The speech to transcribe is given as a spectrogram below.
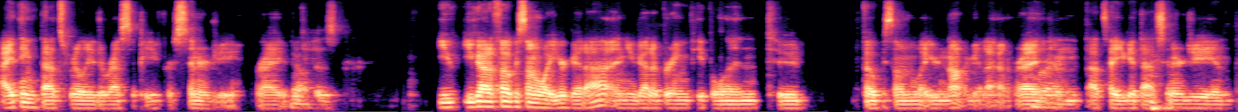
I think that's really the recipe for synergy right yeah. because you you got to focus on what you're good at and you got to bring people in to focus on what you're not good at right? right and that's how you get that synergy and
